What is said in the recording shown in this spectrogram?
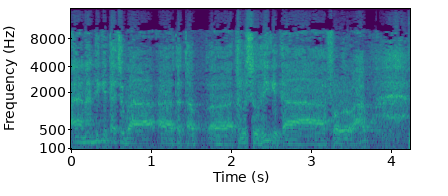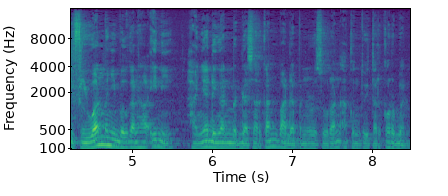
eh, nanti kita coba uh, tetap uh, telusuri, kita follow up. TV One menyimpulkan hal ini hanya dengan berdasarkan pada penelusuran akun Twitter korban.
